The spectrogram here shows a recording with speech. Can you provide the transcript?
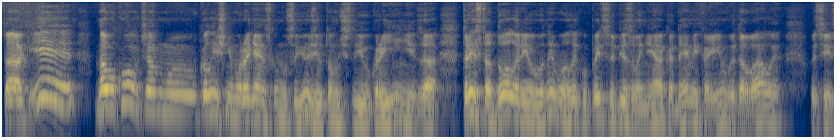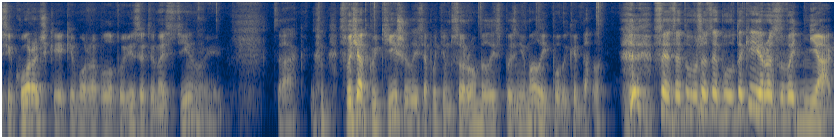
Так, і науковцям в колишньому Радянському Союзі, в тому числі і Україні, за 300 доларів вони могли купити собі звання академіка, їм видавали оці всі корочки, які можна було повісити на стіну. Так. Спочатку тішились, а потім соромились, познімали і повикидали. Все це тому, що це був такий розводняк.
